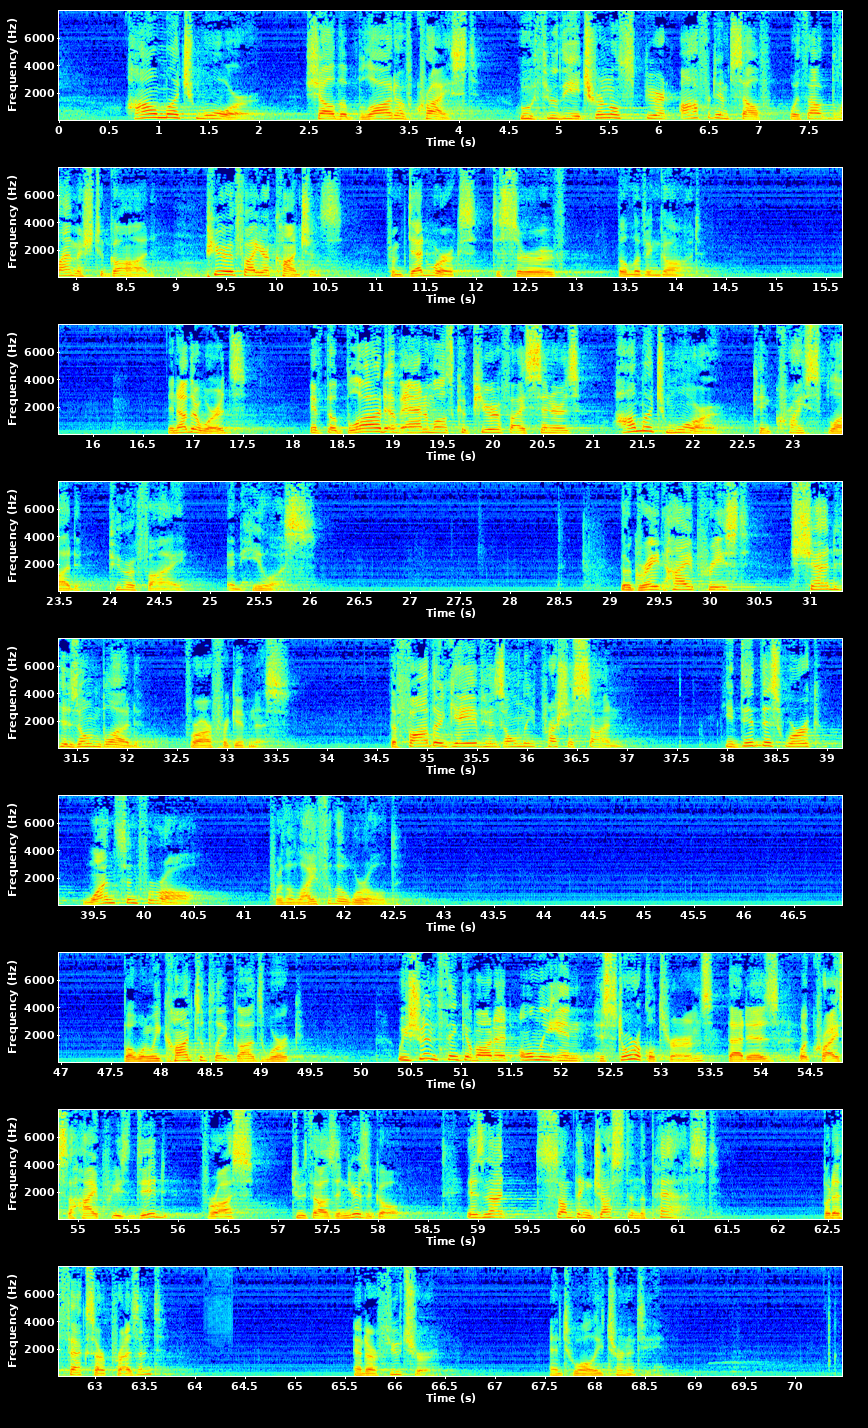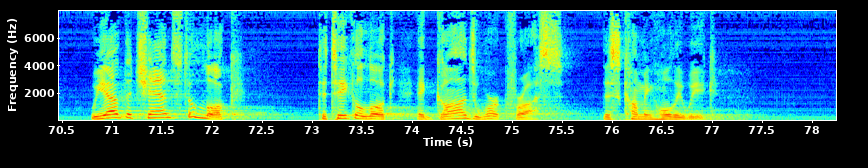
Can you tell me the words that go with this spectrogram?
how much more shall the blood of Christ, who through the eternal Spirit offered himself without blemish to God, purify your conscience? From dead works to serve the living God. In other words, if the blood of animals could purify sinners, how much more can Christ's blood purify and heal us? The great high priest shed his own blood for our forgiveness. The Father gave his only precious Son. He did this work once and for all for the life of the world. But when we contemplate God's work, we shouldn't think about it only in historical terms, that is, what Christ the high priest did for us 2,000 years ago. It is not something just in the past, but affects our present and our future and to all eternity we have the chance to look, to take a look at God's work for us this coming Holy Week,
